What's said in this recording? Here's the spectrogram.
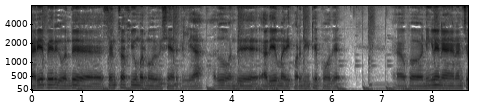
நிறைய பேருக்கு வந்து சென்ஸ் ஆஃப் ஹியூமர்னு ஒரு விஷயம் இருக்கு இல்லையா? அதுவும் வந்து அதே மாதிரி குறைஞ்சிக்கிட்டே போகுது. இப்போது இப்போ நீங்களே நினச்சி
